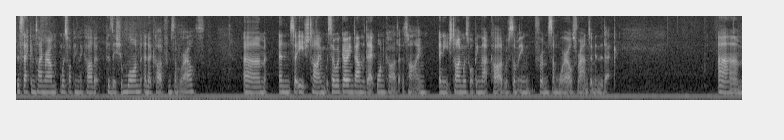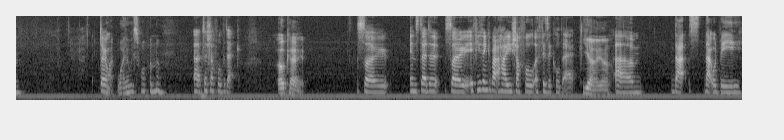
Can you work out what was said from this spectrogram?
The second time round we're swapping the card at position one and a card from somewhere else. Um, and so each time, so we're going down the deck one card at a time, and each time we're swapping that card with something from somewhere else random in the deck. Um, don't Why, why are we swapping them? uh, to shuffle the deck. Okay. So instead of so if you think about how you shuffle a physical deck, Yeah, yeah. um, that's that would be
